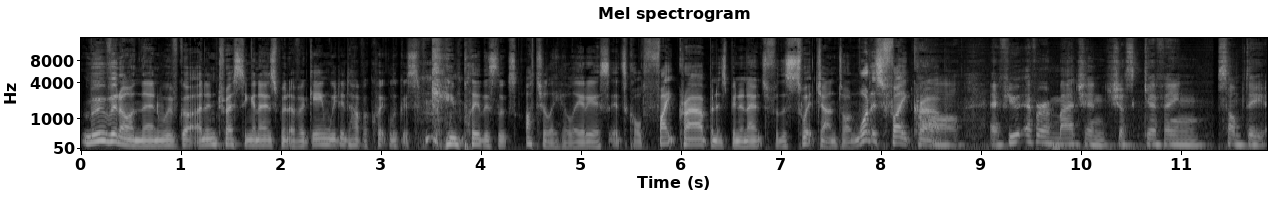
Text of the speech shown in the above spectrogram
moving on then. We've got an interesting announcement of a game. We did have a quick look at some gameplay. This looks utterly hilarious. It's called Fight Crab and it's been announced for the Switch, Anton. What is Fight Crab? Oh, if you ever imagine just giving somebody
